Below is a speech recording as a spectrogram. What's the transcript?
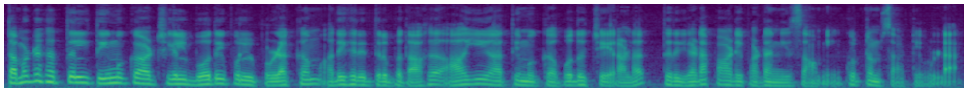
தமிழகத்தில் திமுக ஆட்சியில் போதைப்பொருள் புழக்கம் அதிகரித்திருப்பதாக அஇஅதிமுக பொதுச் செயலாளர் திரு எடப்பாடி பழனிசாமி குற்றம் சாட்டியுள்ளார்.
